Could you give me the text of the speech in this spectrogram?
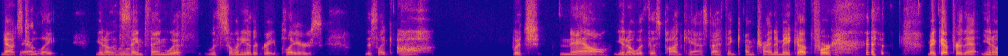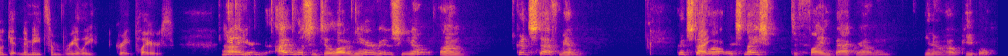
Now it's Yeah. too late. You know, Mhm. same thing with with so many other great players. It's like, oh, which now, you know, with this podcast, I think I'm trying to make up for make up for that, you know, getting to meet some really great players. Yeah, Um, you're. I've listened to a lot of your interviews. You know, um, good stuff, man. Good stuff. Well, it's nice to find background and you know how people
